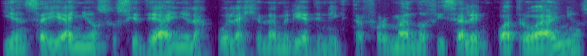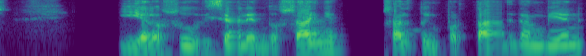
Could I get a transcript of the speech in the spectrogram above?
y en seis años o siete años la Escuela de Gendarmería tiene que estar formando oficial en cuatro años y a los suboficiales en dos años, un salto importante también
